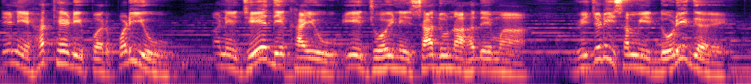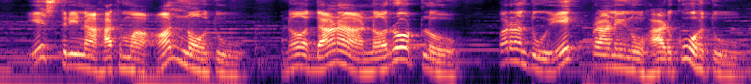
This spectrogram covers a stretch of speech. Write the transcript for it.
તેની હથેળી પર પડ્યું અને જે દેખાયું એ જોઈને સાધુના હૃદયમાં વીજળી સમી દોડી ગઈ. એ સ્ત્રીના હાથમાં અન્ન નહોતું. ન દાણા, ન રોટલો પરંતુ એક પ્રાણીનું હાડકું હતું.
